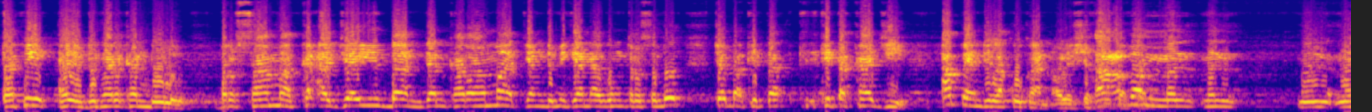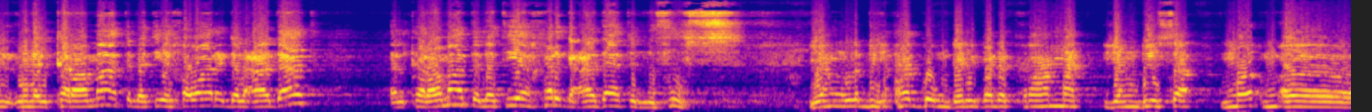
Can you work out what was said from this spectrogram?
Tapi ayo dengarkan dulu. Bersama keajaiban dan karamat yang demikian agung tersebut coba kita kita kaji apa yang dilakukan oleh Syekh Al-A'zam min min min min, min al-karamat allati khawarij al-'adat. Al-karamat allati kharij 'adat an-nufus هي خرق عادات النفوس yang lebih agung daripada keramat yang bisa me- m- eh,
